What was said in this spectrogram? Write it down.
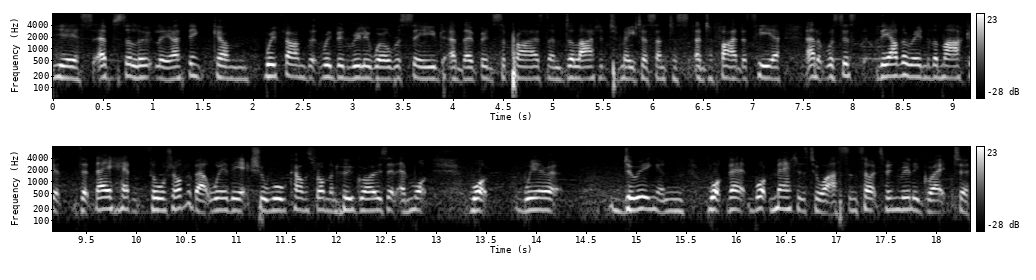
Yes, absolutely. I think um, we found that we've been really well received and they've been surprised and delighted to meet us and to, and to find us here. And it was just the other end of the market that they hadn't thought of about where the actual wool comes from and who grows it and what, what where doing and what that what matters to us. And so it's been really great to,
